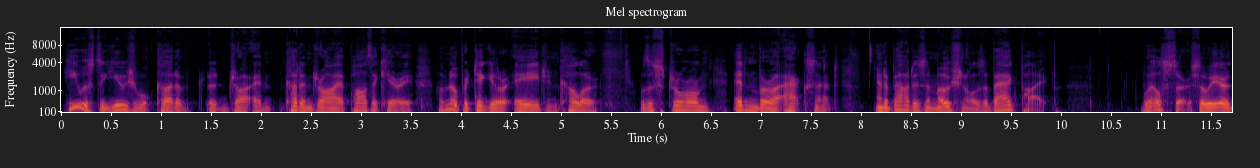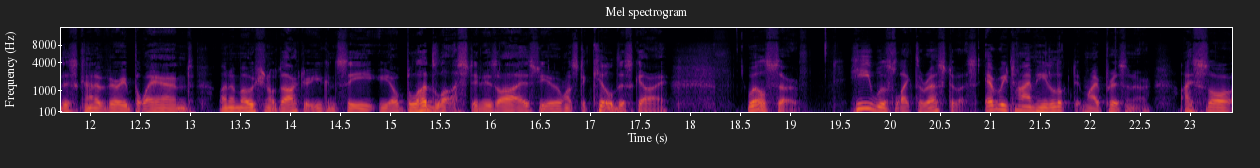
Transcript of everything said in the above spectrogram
He was the usual cut of uh, dry, and cut and dry apothecary of no particular age and color, with a strong Edinburgh accent and about as emotional as a bagpipe. Well, sir, so here, this kind of very bland, unemotional doctor, you can see, you know, bloodlust in his eyes. He wants to kill this guy. Well, sir, he was like the rest of us. Every time he looked at my prisoner, I saw,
